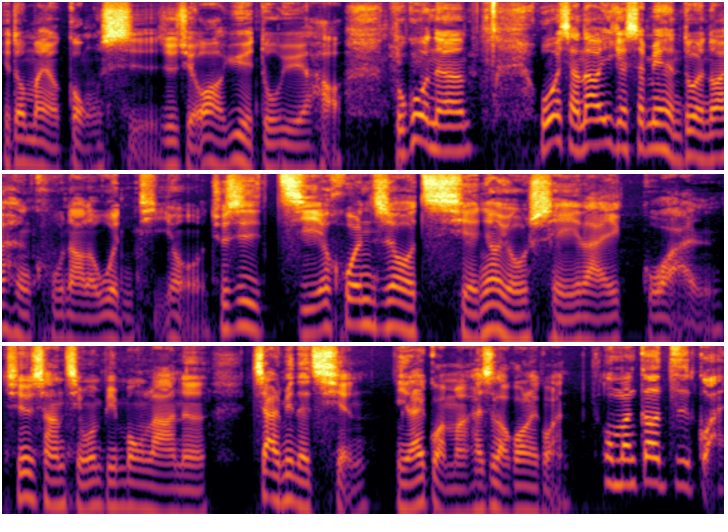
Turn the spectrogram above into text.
也都蛮有共识，就觉得哇越多越好。不过呢，我想到一个身边很多人都在很苦恼的问题哦，就是结婚之后钱要由谁来管？其实想请问冰蹦拉呢，家里面的钱你来管吗？还是老公来管？我们各自管，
